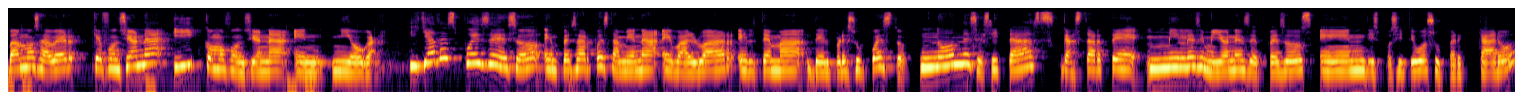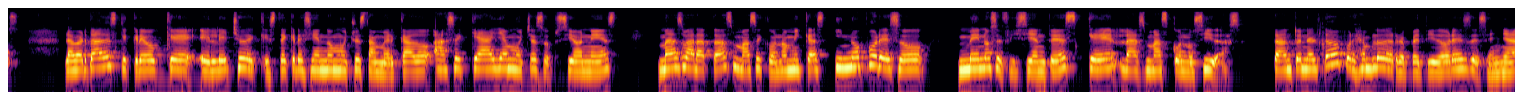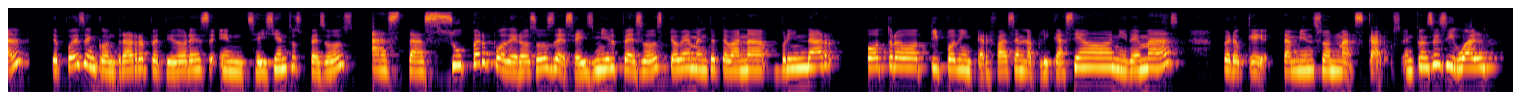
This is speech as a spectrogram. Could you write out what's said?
vamos a ver qué funciona y cómo funciona en mi hogar. Y ya después de eso, empezar pues también a evaluar el tema del presupuesto. No necesitas gastarte miles y millones de pesos en dispositivos súper caros. La verdad es que creo que el hecho de que esté creciendo mucho este mercado hace que haya muchas opciones más baratas, más económicas y no por eso menos eficientes que las más conocidas. tanto en el tema, por ejemplo, de repetidores de señal, te puedes encontrar repetidores en 600 pesos hasta súper poderosos de 6 mil pesos que obviamente te van a brindar otro tipo de interfaz en la aplicación y demás, pero que también son más caros. Entonces igual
